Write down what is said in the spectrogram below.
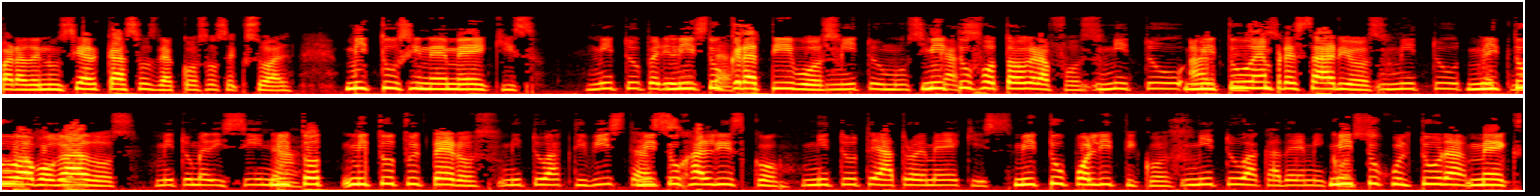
para denunciar casos de acoso sexual. MeToo sin MX. Me Too Me periodistas. Too creativos. Me Too músicas. Me Too fotógrafos. Me Too Me Too artes. empresarios. Me Too Me Too abogados. Me Too medicina. Me Too, Me Too tuiteros. Me Too activistas. Me Too Jalisco. Me Too Teatro MX. Me Too políticos. Me Too académicos. Me Too cultura MEX.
